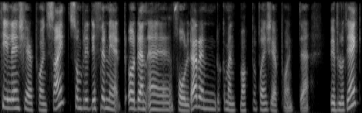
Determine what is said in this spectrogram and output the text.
til en SharePoint-site som blir definert, og den eh, folder, en dokumentmappe på en SharePoint-bibliotek,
